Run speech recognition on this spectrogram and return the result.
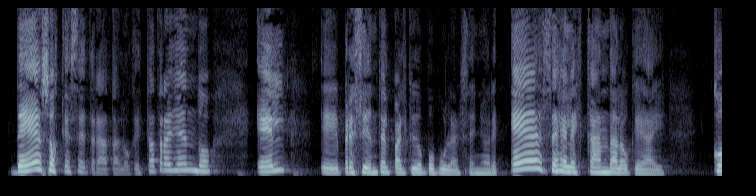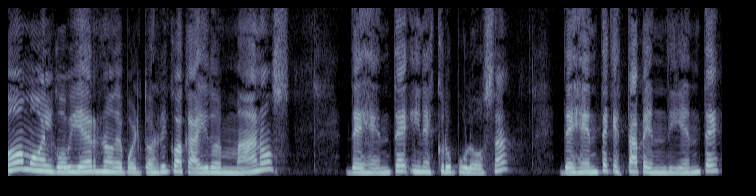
De eso es que se trata, lo que está trayendo el eh, presidente del Partido Popular, señores. Ese es el escándalo que hay. Cómo el gobierno de Puerto Rico ha caído en manos de gente inescrupulosa, de gente que está pendiente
